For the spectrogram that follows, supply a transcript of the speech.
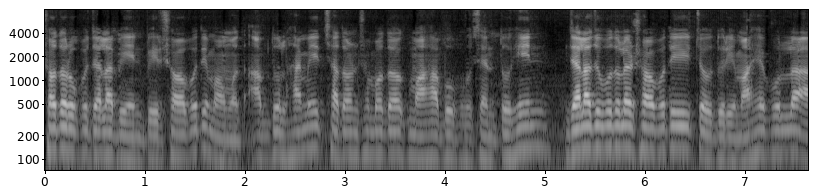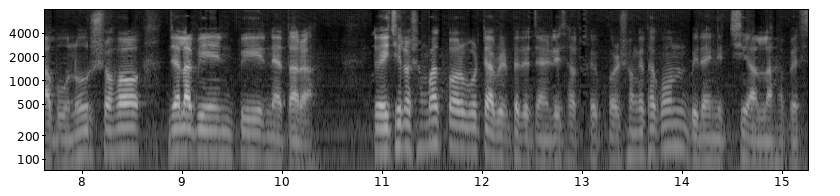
সদর উপজেলা বিএনপির সভাপতি মোহাম্মদ আব্দুল হামিদ, সাধারণ সম্পাদক মাহবুব হোসেন তুহিন, জেলা যুবদলের সভাপতি চৌধুরী মাহেবুল্লাহ আবু নূর সহ জেলা বিএনপির নেতারা। তো এই ছিল সংবাদ, পরবর্তী আপডেট পেতে চ্যানেলটি সাবস্ক্রাইব করে সঙ্গে থাকুন। বিদায় নিচ্ছি, আল্লাহ হাফেজ।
